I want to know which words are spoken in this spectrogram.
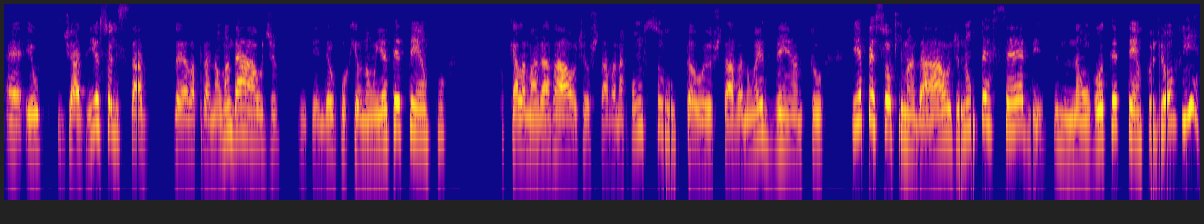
É, eu já havia solicitado ela para não mandar áudio, entendeu? Porque eu não ia ter tempo, porque ela mandava áudio, eu estava na consulta, ou eu estava num evento, e a pessoa que manda áudio não percebe, não vou ter tempo de ouvir.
